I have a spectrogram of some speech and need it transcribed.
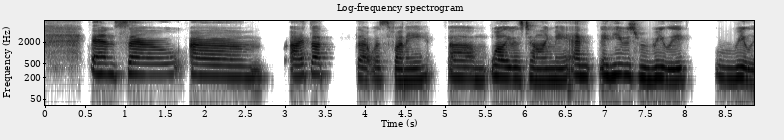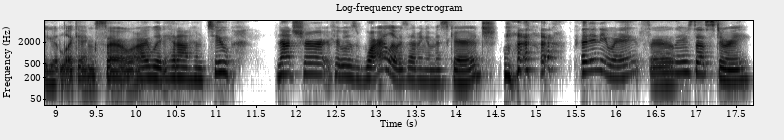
and so um, I thought that was funny um, while he was telling me, and, and he was really really good looking. So I would hit on him too. Not sure if it was while I was having a miscarriage. but anyway, so there's that story.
